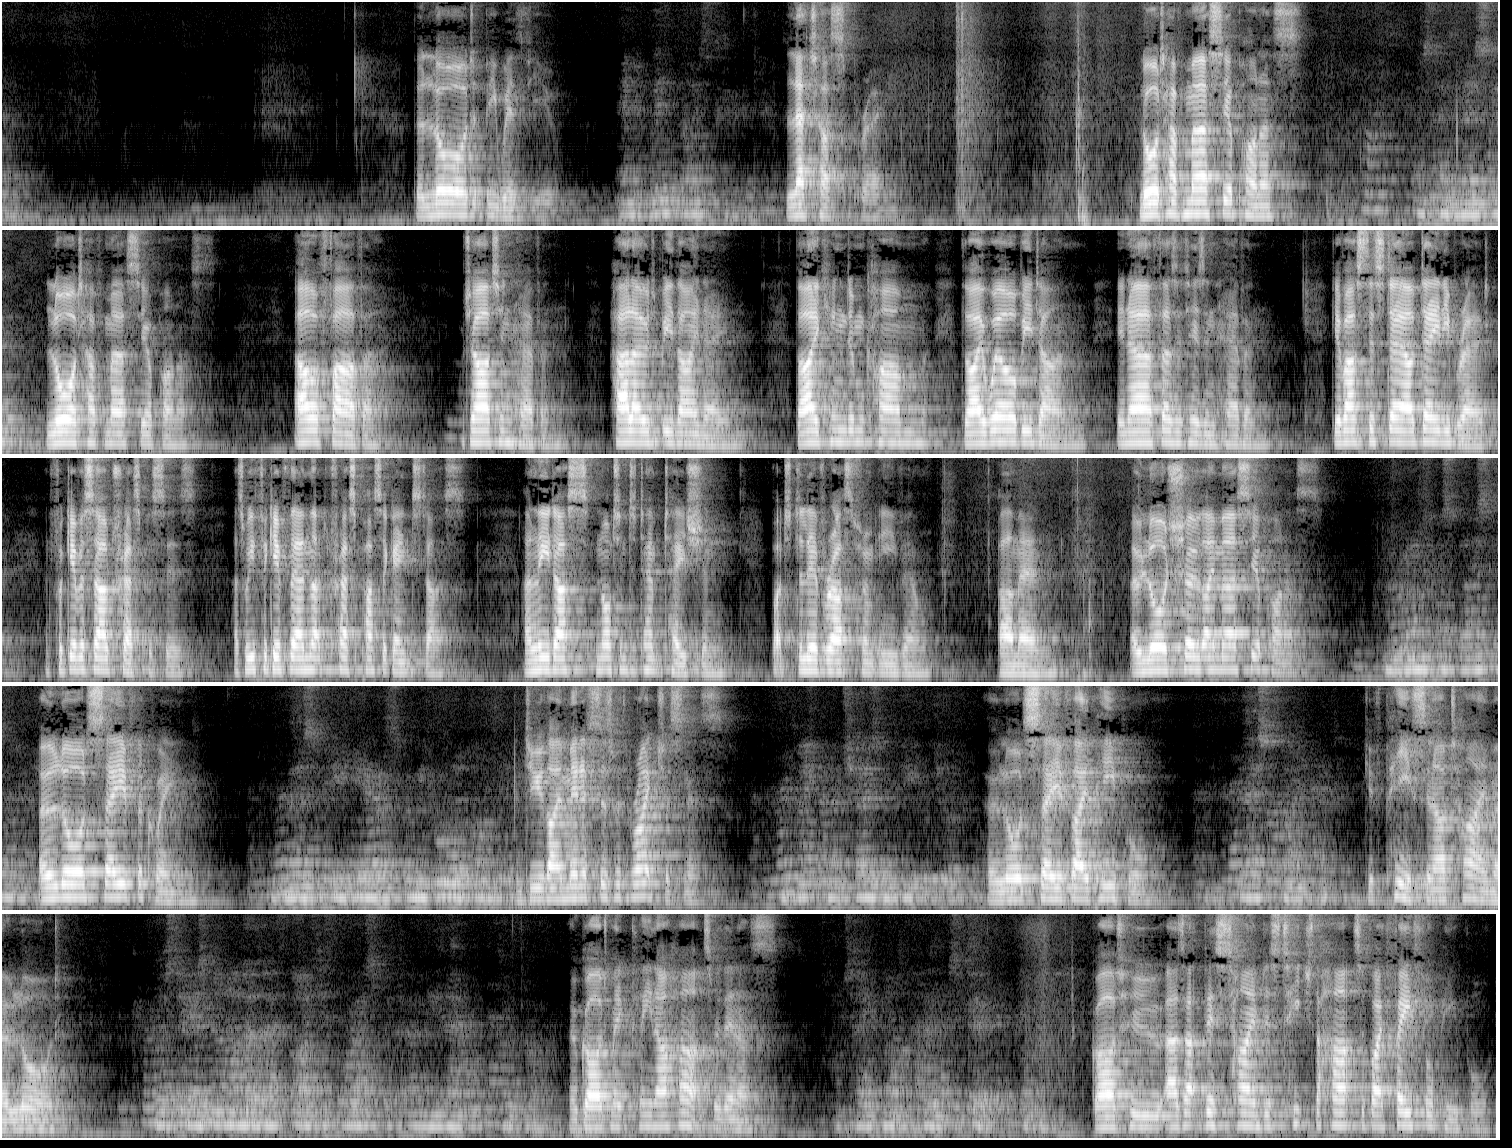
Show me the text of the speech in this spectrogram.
The Lord be with you. And with thy spirit. Let us pray. Lord, have mercy upon us. Christ have mercy. Lord, have mercy upon us. Our Father, which art in heaven, hallowed be thy name. Thy kingdom come, thy will be done, in earth as it is in heaven. Give us this day our daily bread, and forgive us our trespasses, as we forgive them that trespass against us. And lead us not into temptation, but deliver us from evil. Amen. O Lord, show thy mercy upon us. O Lord, save the Queen. Thee. Endue thy ministers with righteousness. And. O Lord, save thy people. Give peace in our time, O Lord. Because there is none other that fighteth for us but only thou, O God. O God, make clean our hearts within us. God, who, as at this time, didst teach the hearts of thy faithful people,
